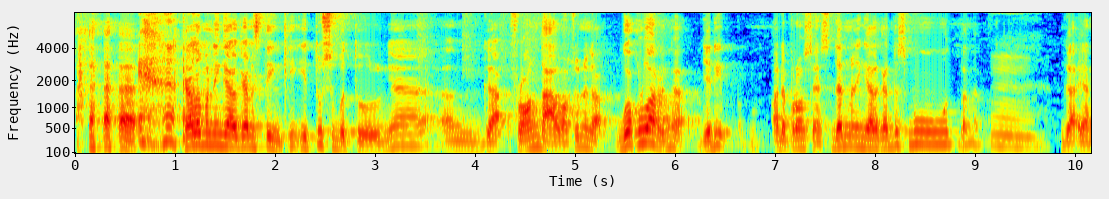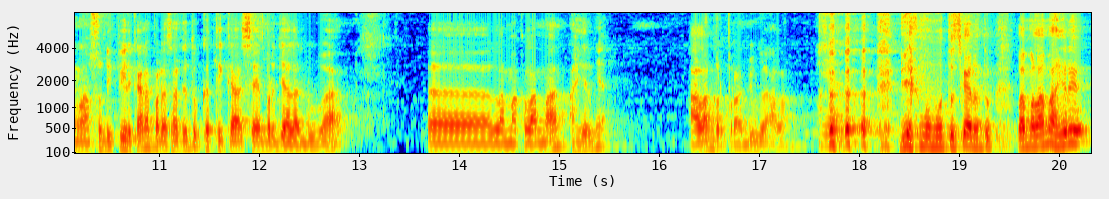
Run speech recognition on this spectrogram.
Kalau meninggalkan Stinky itu sebetulnya enggak frontal, maksudnya enggak. Gue keluar enggak. Jadi ada proses dan meninggalkan itu smooth banget. Hmm. Enggak yang langsung dipilih karena pada saat itu ketika saya berjalan dua eh, lama kelamaan akhirnya alam berperan juga alam. Iya. Dia memutuskan untuk lama-lama akhirnya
